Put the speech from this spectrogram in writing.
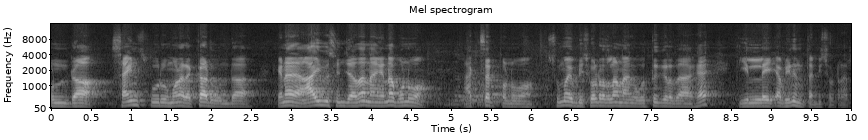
உண்டா? சயின்ஸ் பூர்வமான ரெக்கார்டு உண்டா? ஏன்னா ஆய்வு செஞ்சால் தான் நாங்கள் என்ன பண்ணுவோம்? அக்செப்ட் பண்ணுவோம். சும்மா இப்படி சொல்கிறதெல்லாம் நாங்கள் ஒத்துக்கிறதாக இல்லை அப்படின்னு இந்த தம்பி சொல்கிறார்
